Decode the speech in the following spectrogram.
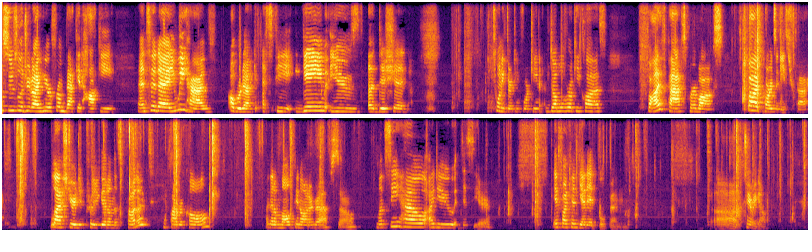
everyone, Susan Lulgjuraj here from Beckett Hockey, and today we have Upper Deck SP Game Used Edition 2013-14 double rookie class, five packs per box, five cards in each pack. Last year I did pretty good on this product, if I recall. I got a Malkin autograph, so let's see how I do this year. If I can get it open. Uh, here we go.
